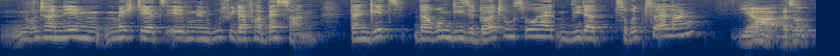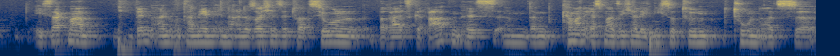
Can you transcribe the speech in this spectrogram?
ein Unternehmen möchte jetzt eben den Ruf wieder verbessern, dann geht es darum, diese Deutungshoheit wieder zurückzuerlangen? Ja, also ich sag mal, wenn ein Unternehmen in eine solche Situation bereits geraten ist, ähm, dann kann man erstmal sicherlich nicht so tun, tun, als äh,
